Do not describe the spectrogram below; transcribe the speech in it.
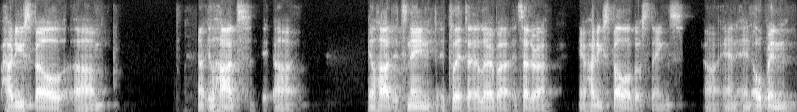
how do you spell um, Ilhat, uh, Ilhat, Itznain, Itlita, Ilerba, etc. You know, how do you spell all those things? Uh, and an open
